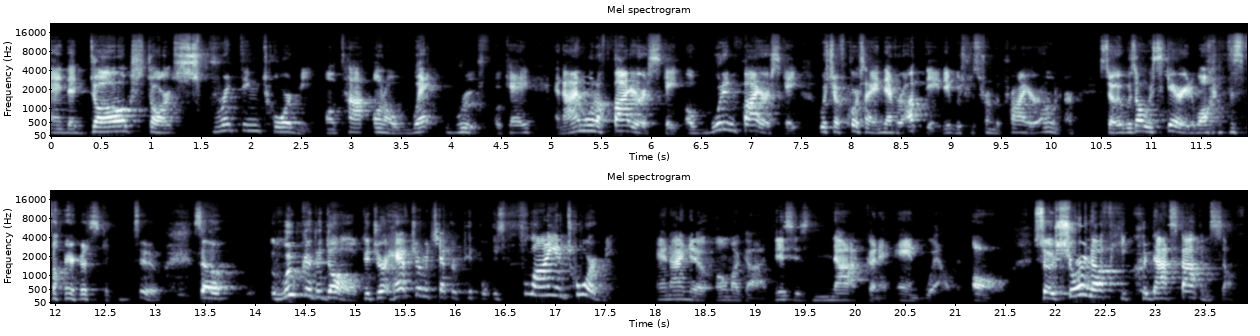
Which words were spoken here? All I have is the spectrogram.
and the dog starts sprinting toward me on top on a wet roof okay? And i'm on a fire escape a wooden fire escape which of course i had never updated which was from the prior owner. So it was always scary to walk up this fire escape too. So luca the dog the half german shepherd pit bull is flying toward me. And i know oh my god this is not going to end well at all. So sure enough he could not stop himself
